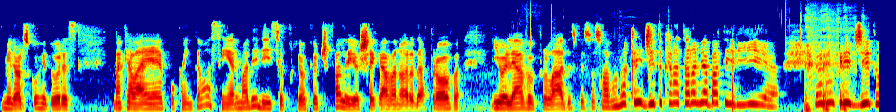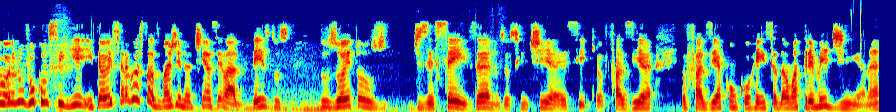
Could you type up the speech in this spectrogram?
melhores corredoras naquela época. Então, assim, era uma delícia, porque é o que eu te falei. Eu chegava na hora da prova e olhava para o lado e as pessoas falavam: Não acredito que ela está na minha bateria, eu não acredito, eu não vou conseguir. Então, isso era gostoso. Imagina, eu tinha, sei lá, desde os dos 8 aos 16 anos, eu sentia esse que eu fazia, eu fazia a concorrência dar uma tremedinha, né?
